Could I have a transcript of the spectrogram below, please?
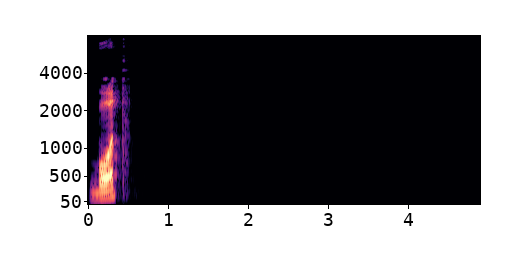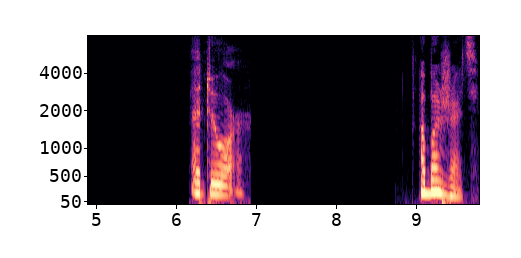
Бот. Adore. Обожать.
